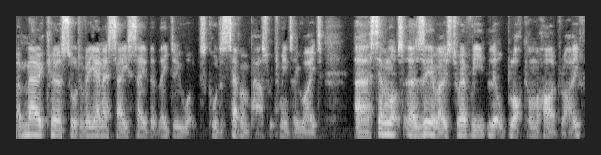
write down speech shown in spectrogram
america sort of a nsa say that they do what's called a seven pass which means they write uh, seven lots uh, zeros to every little block on the hard drive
